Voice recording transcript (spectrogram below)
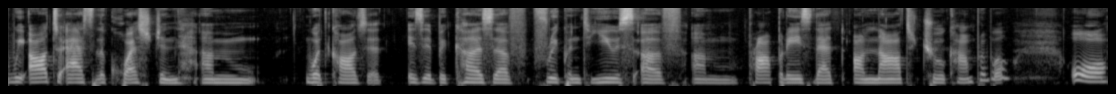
we ought to ask the question: um, What caused it? Is it because of frequent use of um, properties that are not true comparable, or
